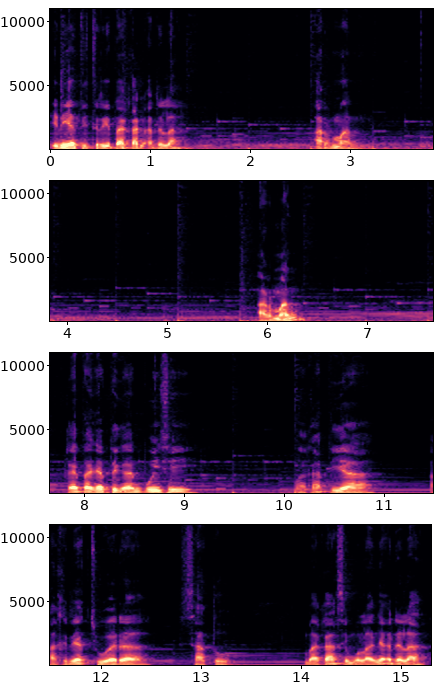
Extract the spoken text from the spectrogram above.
Ini yang diceritakan adalah Arman Arman kaitannya dengan puisi. Maka dia akhirnya juara satu. Maka simpulannya adalah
